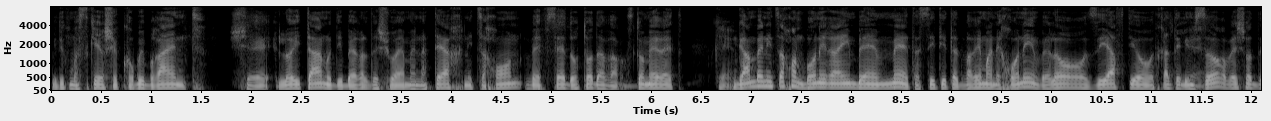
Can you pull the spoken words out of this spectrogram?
בדיוק מזכיר שקובי בריינט שלא איתנו דיבר על זה שהוא היה מנתח ניצחון והפסד אותו דבר זאת אומרת כן. גם בניצחון בוא נראה אם באמת עשיתי את הדברים הנכונים ולא זייפתי או התחלתי כן. למסור ויש עוד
